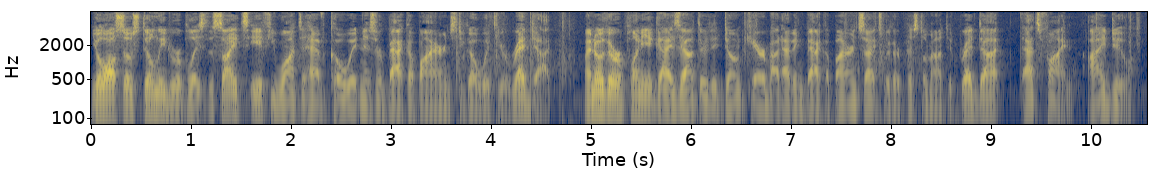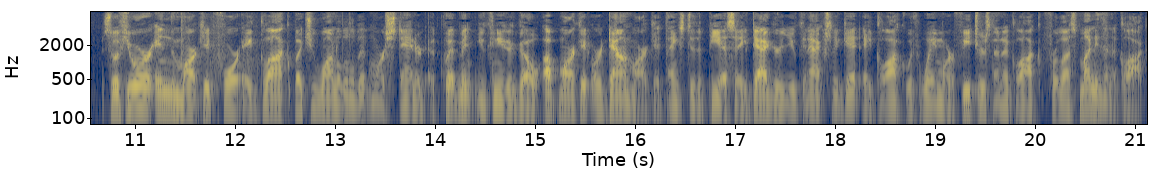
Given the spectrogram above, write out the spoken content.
You'll also still need to replace the sights if you want to have co-witness or backup irons to go with your red dot. I know there are plenty of guys out there that don't care about having backup iron sights with their pistol-mounted red dot. That's fine. I do. So if you're in the market for a Glock, but you want a little bit more standard equipment, you can either go up market or down market. Thanks to the PSA Dagger, you can actually get a Glock with way more features than a Glock for less money than a Glock.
